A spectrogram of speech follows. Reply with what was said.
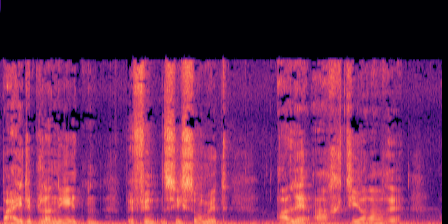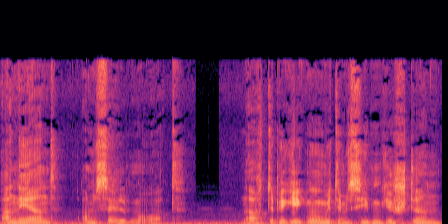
Beide Planeten befinden sich somit alle acht Jahre annähernd am selben Ort. Nach der Begegnung mit dem Siebengestirn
